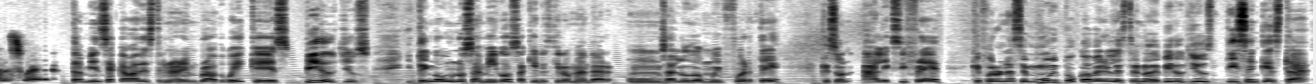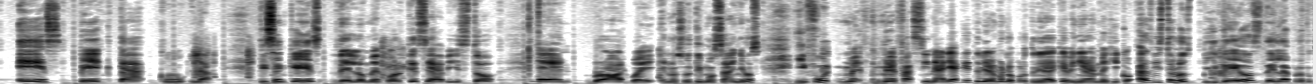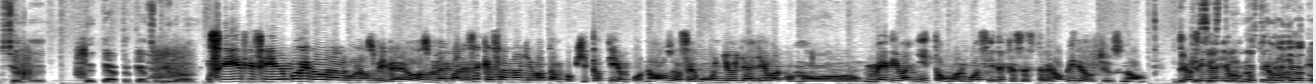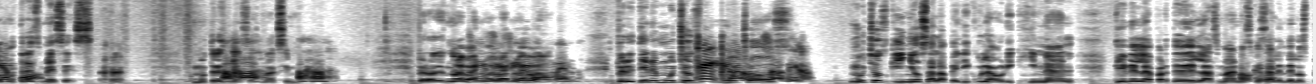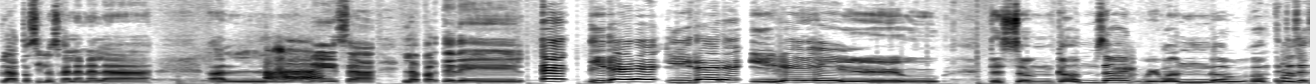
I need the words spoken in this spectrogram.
también se acaba de estrenar en Broadway, que es Beetlejuice. Y tengo unos amigos a quienes quiero mandar un saludo muy fuerte, que son Alex y Fred, que fueron hace muy poco a ver el estreno de Beetlejuice. Dicen que está espectacular. Dicen que es de lo mejor que se ha visto en Broadway en los últimos años. Y fue- me, me fascinaría que tuviéramos la oportunidad de que viniera a México. ¿Has visto los videos de la producción de, de teatro que han subido? Sí, sí, sí, he podido ver algunos videos. Me parece que esa no lleva tan poquito tiempo, ¿no? O sea, según yo ya lleva como medio añito o algo así de que se estrenó Beetlejuice, ¿no? De O sea, que sí se lleva estrenó, más lleva como tres meses. Ajá. Como tres Ajá, meses máximo. Ajá. Pero es nueva, Sí, nueva, sí, nueva. más o menos. Pero tiene muchos, Sí, claro, muchos, o sea, digo. muchos guiños a la película original. Tienen la parte de las manos que salen de los platos y los jalan a la, a la mesa. La parte del eh, direre, irere, irere. oh. The sun comes and we want go home. Entonces,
